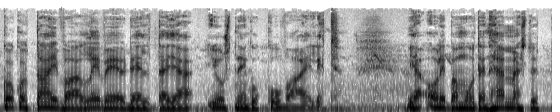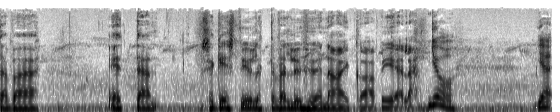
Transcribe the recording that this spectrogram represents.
Koko taivaan leveydeltä ja just niin kuin kuvailit. Ja olipa muuten hämmästyttävää, että se kesti yllättävän lyhyen aikaa vielä. Joo. Ja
